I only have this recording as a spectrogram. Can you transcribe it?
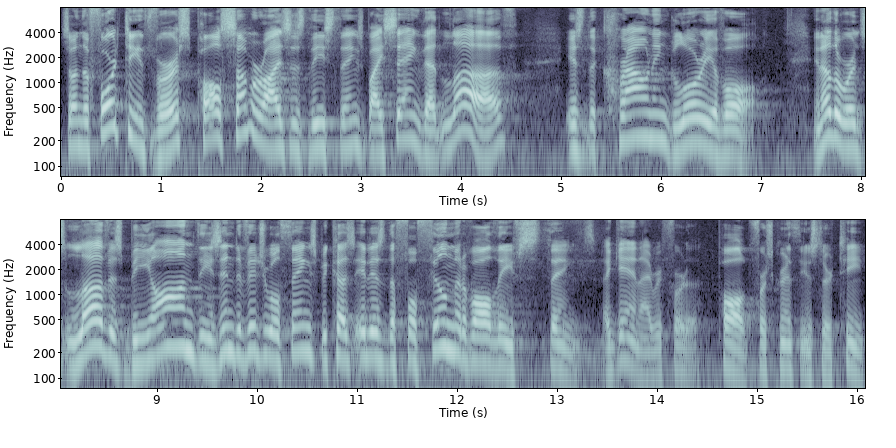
So in the 14th verse, Paul summarizes these things by saying that love is the crowning glory of all. In other words, love is beyond these individual things because it is the fulfillment of all these things. Again, I refer to Paul, 1 Corinthians 13.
